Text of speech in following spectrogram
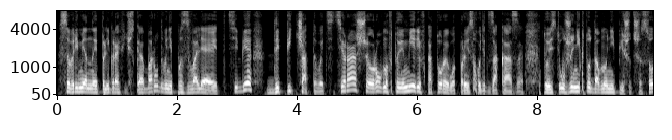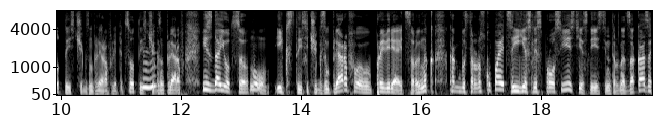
современное полиграфическое оборудование позволяет тебе допечатывать тираж ровно в той мере, в которой вот происходят заказы. То есть уже никто давно не пишет 600 тысяч экземпляров или 500 тысяч mm-hmm. экземпляров. Издается, ну, x тысяч экземпляров, э, проверяется рынок, как быстро раскупается, и если спрос есть, если есть интернет-заказы,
